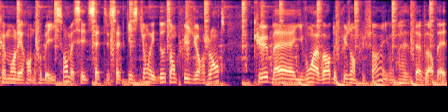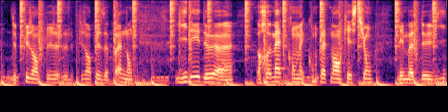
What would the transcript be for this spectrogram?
comment les rendre obéissants? Bah, cette, cette question est d'autant plus urgente que bah, ils vont avoir de plus en plus faim, ils vont avoir de plus en plus de plus en plus de problèmes. Donc l'idée de euh, remettre complètement en question les modes de vie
